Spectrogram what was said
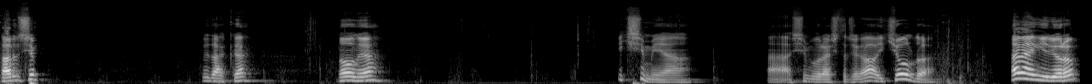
Kardeşim. Bir dakika. Ne oluyor? Bir kişi mi ya? Ha, şimdi uğraştıracak. Aa iki oldu. Hemen geliyorum.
